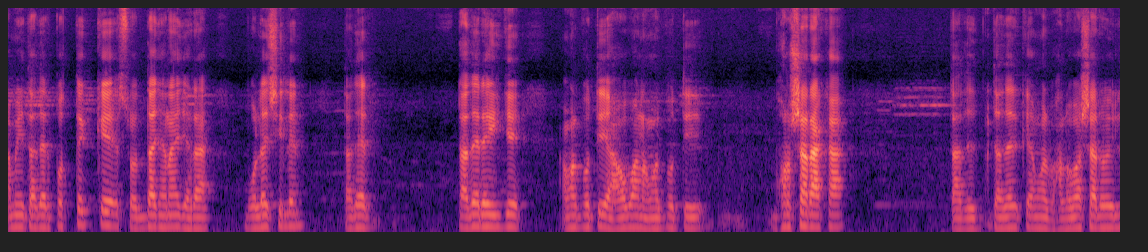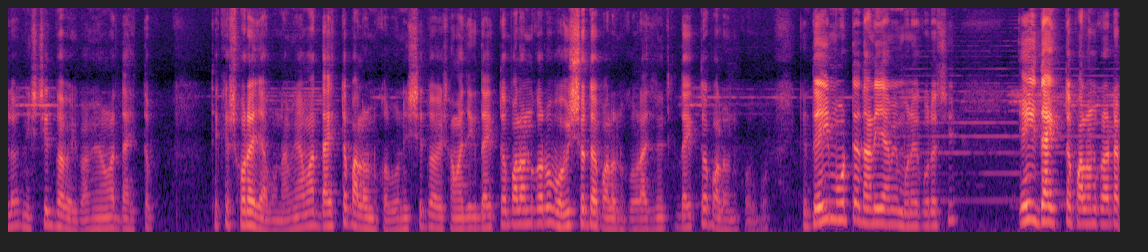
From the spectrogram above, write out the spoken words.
আমি তাদের প্রত্যেককে শ্রদ্ধা জানাই যারা বলেছিলেন। তাদের তাদের এই যে আমার প্রতি আহ্বান, আমার প্রতি ভরসা রাখা, তাদের, তাদেরকে আমার ভালোবাসা রইল। নিশ্চিতভাবেই আমি আমার দায়িত্ব থেকে সরে যাব না। আমি আমার দায়িত্ব পালন করব। নিশ্চিতভাবে সামাজিক দায়িত্ব পালন করব ভবিষ্যতে পালন করব, রাজনৈতিক দায়িত্ব পালন করব। কিন্তু এই মুহূর্তে দাঁড়িয়ে আমি মনে করেছি, এই দায়িত্ব পালন করাটা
